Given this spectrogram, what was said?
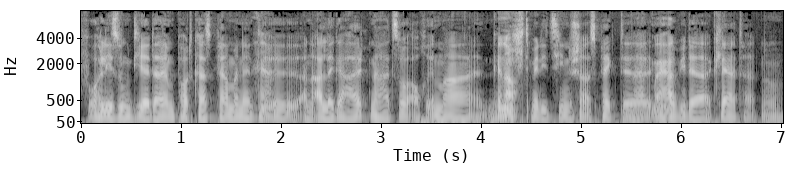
Vorlesung, die er da im Podcast permanent ja. äh, an alle gehalten hat, so auch immer genau. nicht medizinische Aspekte ja, immer hat, wieder erklärt hat. Ne?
